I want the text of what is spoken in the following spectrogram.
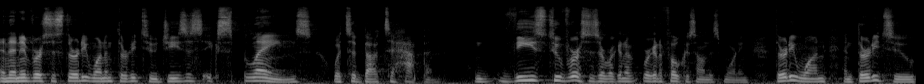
And then in verses 31 and 32, Jesus explains what's about to happen. And these two verses are we're going we're going to focus on this morning 31 and 32,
